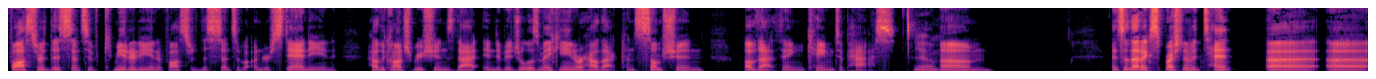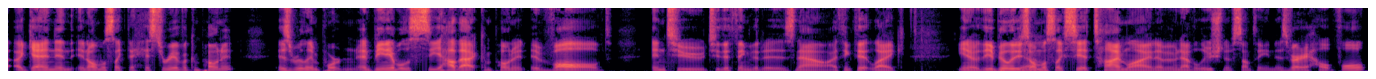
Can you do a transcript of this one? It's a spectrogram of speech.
fostered this sense of community and it fostered this sense of understanding how the contributions that individual is making or how that consumption of that thing came to pass. Yeah. Um, and so that expression of intent, uh, uh, again, in, in almost like the history of a component is really important and being able to see how that component evolved into to the thing that it is now. I think that like, you know, the ability yeah. to almost like see a timeline of an evolution of something is very helpful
